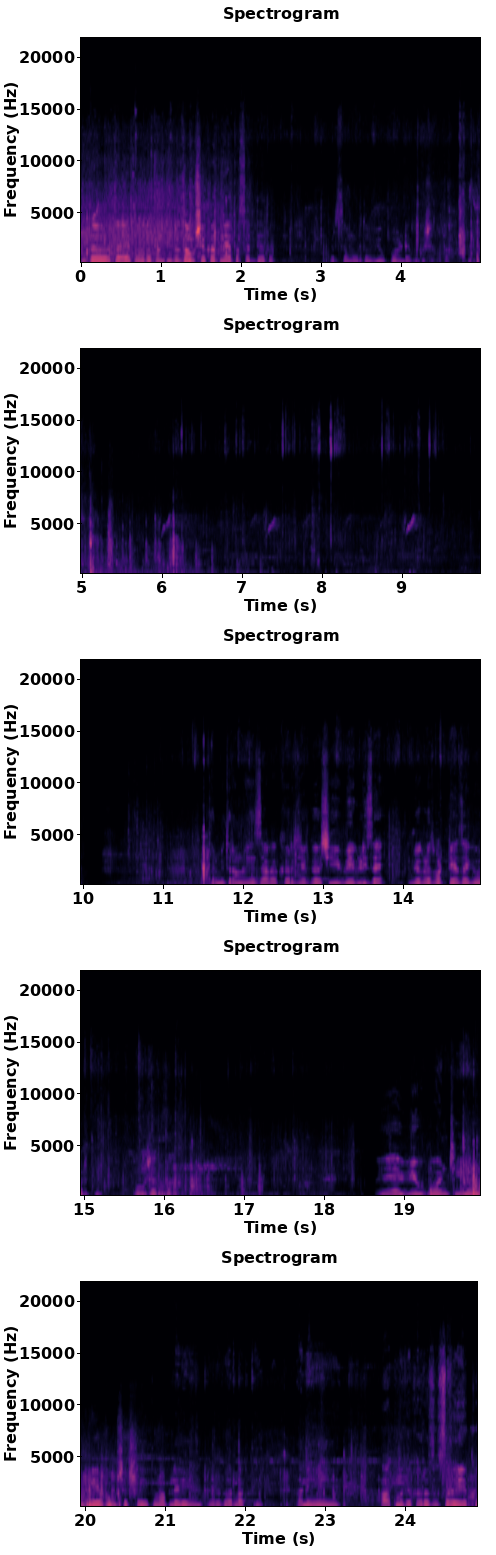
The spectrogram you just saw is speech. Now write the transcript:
तिथं जायचं होतं पण तिथं जाऊ शकत नाही आता सध्या तर. तर समोर तो व्ह्यू पॉईंट आहे बघू शकता. तर मित्रांनो ही जागा खरंच एक अशी वेगळीच आहे. वेगळंच वाटते या जागेवरती. बघू शकता. हे व्ह्यू पॉईंटची एंट्री आहे. बघू शकता इथून आपल्याला एंट्री करावी लागते. आणि आतमध्ये खरंच असं एक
